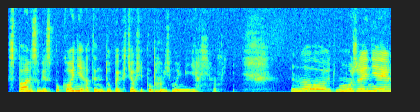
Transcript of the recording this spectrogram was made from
Spałem sobie spokojnie, a ten dupek chciał się pobawić moimi jajami. No, może nie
